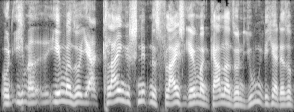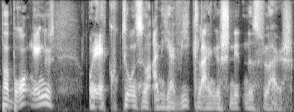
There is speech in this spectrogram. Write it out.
Und ich mal irgendwann so, ja, klein geschnittenes Fleisch. Irgendwann kam dann so ein Jugendlicher, der so ein paar Brocken Englisch. Und er guckte uns nur an, ja, wie klein geschnittenes Fleisch.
